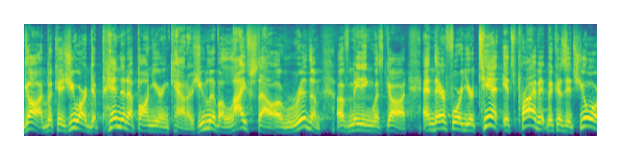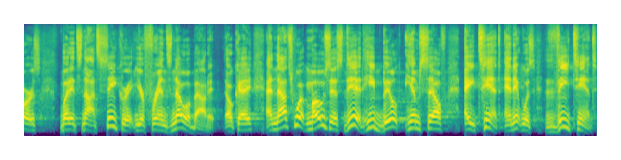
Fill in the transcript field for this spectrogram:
God because you are dependent upon your encounters. You live a lifestyle, a rhythm of meeting with God. And therefore, your tent, it's private because it's yours, but it's not secret. Your friends know about it okay? And that's what Moses did. He built himself a tent, and it was the tent.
